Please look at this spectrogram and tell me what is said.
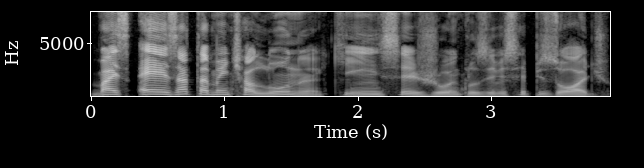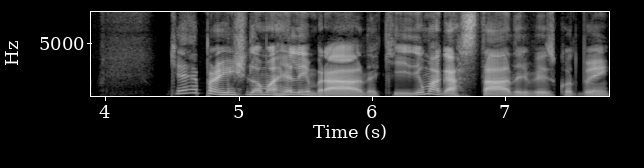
Mas é exatamente a Luna que ensejou, inclusive, esse episódio. Que é pra gente dar uma relembrada aqui, uma gastada de vez em quando, bem,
